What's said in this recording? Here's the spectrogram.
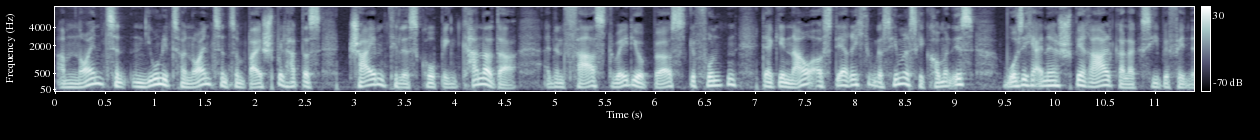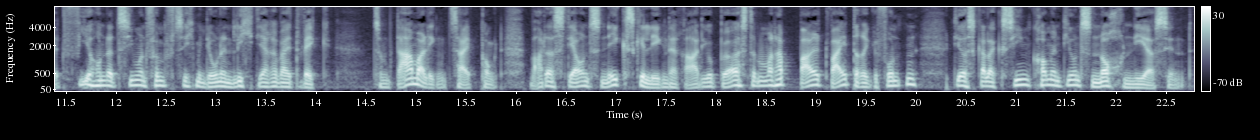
Am 19. Juni 2019 zum Beispiel hat das Chime-Teleskop in Kanada einen Fast Radio Burst gefunden, der genau aus der Richtung des Himmels gekommen ist, wo sich eine Spiralgalaxie befindet, 457 Millionen Lichtjahre weit weg. Zum damaligen Zeitpunkt war das der uns nächstgelegene Radioburst, aber man hat bald weitere gefunden, die aus Galaxien kommen, die uns noch näher sind.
